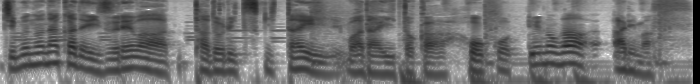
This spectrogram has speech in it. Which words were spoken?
自分の中でいずれはたどり着きたい話題とか方向っていうのがあります。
